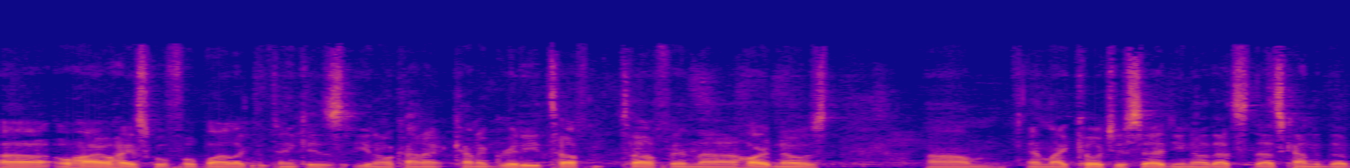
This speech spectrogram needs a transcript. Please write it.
uh, Ohio high school football, I like to think, is you know kind of kind of gritty, tough, tough, and hard nosed. Um, and like coach has said, you know that's that's kind of the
